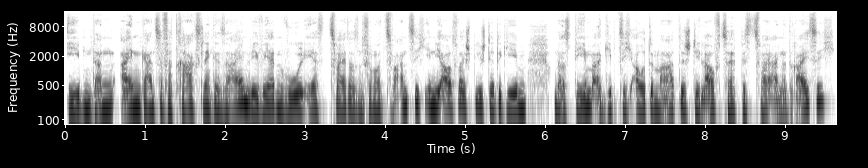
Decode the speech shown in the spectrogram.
eben dann eine ganze Vertragslänge sein. Wir werden wohl erst 2025 in die Ausweichspielstätte geben und aus dem ergibt sich automatisch die Laufzeit bis 2031.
